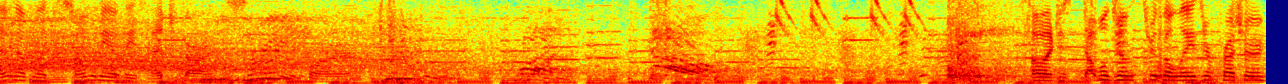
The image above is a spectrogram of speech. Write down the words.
setting up like so many of these edge guards for. Oh, and just double jumps through the laser pressure.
